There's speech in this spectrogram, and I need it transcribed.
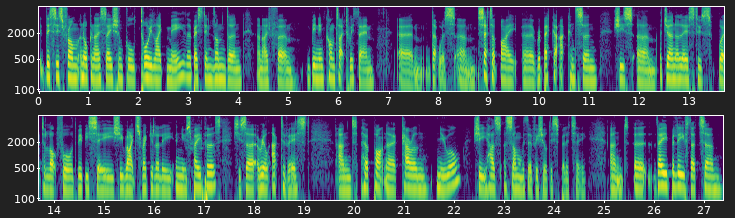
this is from an organisation called Toy Like Me. They're based in London, and I've um, been in contact with them. Um, that was um, set up by uh, Rebecca Atkinson. She's um, a journalist who's worked a lot for the BBC. She writes regularly in newspapers. She's a, a real activist. And her partner, Karen Newell, she has a son with a visual disability. And uh, they believe that um,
